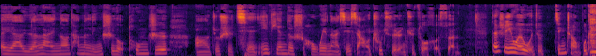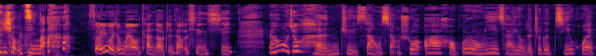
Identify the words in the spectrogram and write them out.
哎呀，原来呢，他们临时有通知，啊，就是前一天的时候为那些想要出去的人去做核酸，但是因为我就经常不看手机嘛，所以我就没有看到这条信息，然后我就很沮丧，我想说，哇，好不容易才有的这个机会，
